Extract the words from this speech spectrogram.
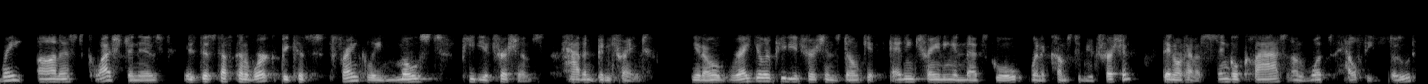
great, honest question is, is this stuff going to work? Because frankly, most pediatricians haven't been trained. You know, regular pediatricians don't get any training in med school when it comes to nutrition. They don't have a single class on what's healthy food.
